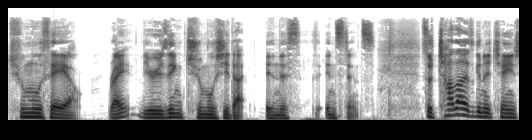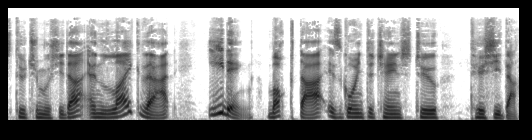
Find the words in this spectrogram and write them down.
주무세요, right? You're using 주무시다 in this instance. So 자다 is going to change to 주무시다, and like that, eating 먹다 is going to change to 드시다.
